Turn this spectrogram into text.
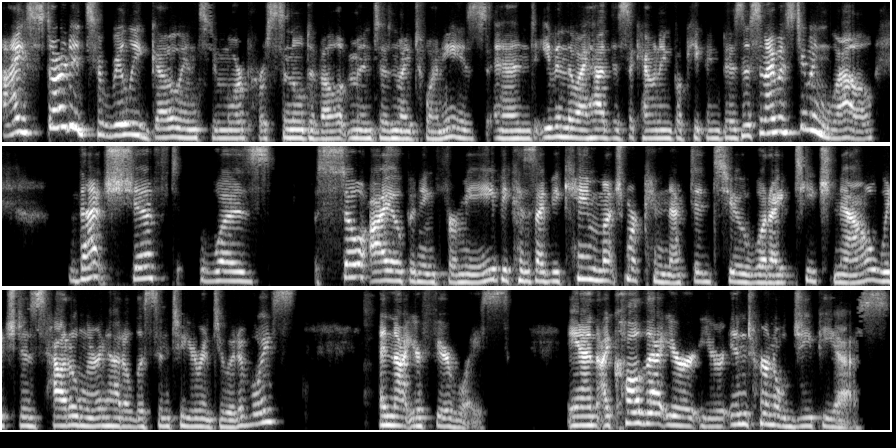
I started to really go into more personal development in my 20s. And even though I had this accounting bookkeeping business and I was doing well, that shift was so eye opening for me because I became much more connected to what I teach now, which is how to learn how to listen to your intuitive voice and not your fear voice. And I call that your your internal GPS.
